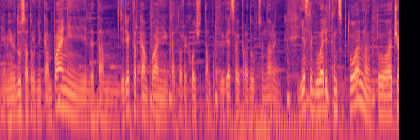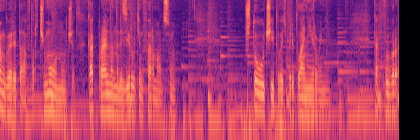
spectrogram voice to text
Я имею в виду сотрудник компании или там директор компании, который хочет там продвигать свою продукцию на рынок. Если говорить концептуально, то о чем говорит автор, чему он учит, как правильно анализировать информацию, что учитывать при планировании, как, выбра-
